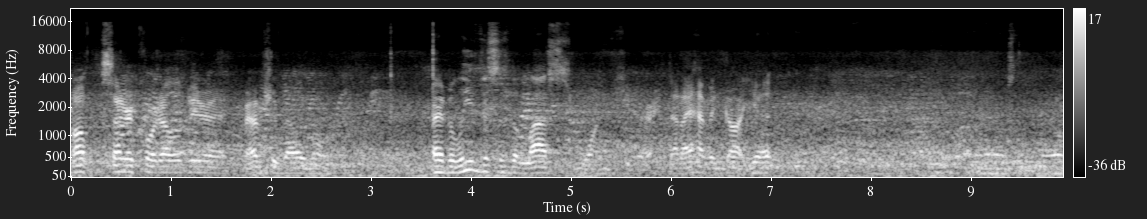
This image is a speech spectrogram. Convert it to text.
Well, center court elevator at Crabtree Valley Mall. I believe this is the last one here that I haven't got yet. There's the grill.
